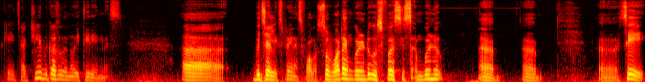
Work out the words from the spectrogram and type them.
Okay it is actually because of the noetherianness uh, which I will explain as follows. So what I am going to do is first is I am going to uh, uh, uh, say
